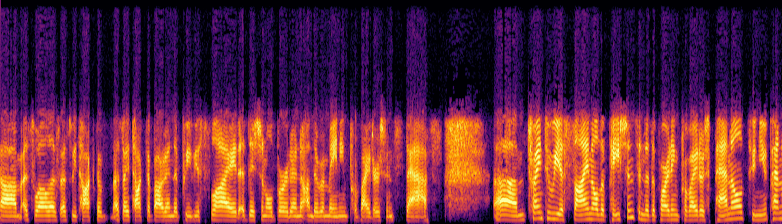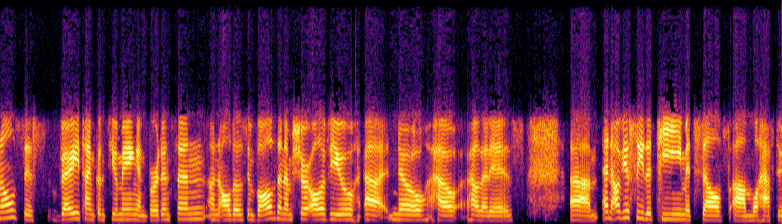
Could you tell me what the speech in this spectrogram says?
um, as well as as we talked as I talked about in the previous slide, additional burden on the remaining providers and staff. Um, trying to reassign all the patients in the departing providers panel to new panels is very time consuming and burdensome on all those involved. And I'm sure all of you uh, know how, how that is. Um, and obviously the team itself um, will have to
